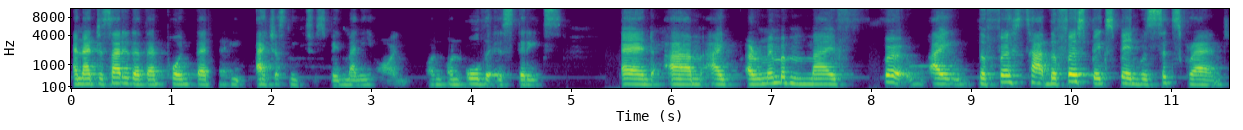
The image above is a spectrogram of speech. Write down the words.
And I decided at that point that I just need to spend money on on, on all the aesthetics. And um, I I remember my first, I the first time the first big spend was six grand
